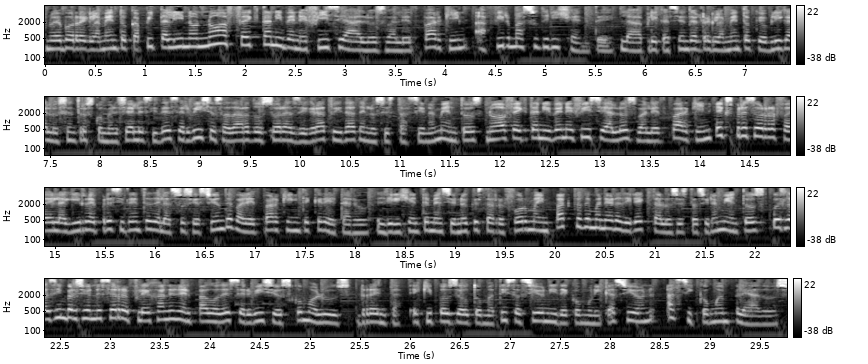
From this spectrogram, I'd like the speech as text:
Nuevo reglamento capitalino no afecta ni beneficia a los ballet parking, afirma su dirigente. La aplicación del reglamento que obliga a los centros comerciales y de servicios a dar dos horas de gratuidad en los estacionamientos no afecta ni beneficia a los ballet parking, expresó Rafael Aguirre, presidente de la Asociación de Ballet Parking de Querétaro. El dirigente mencionó que esta reforma impacta de manera directa a los estacionamientos, pues las inversiones se reflejan en el pago de servicios como luz, renta, equipos de automatización y de comunicación, así como empleados.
